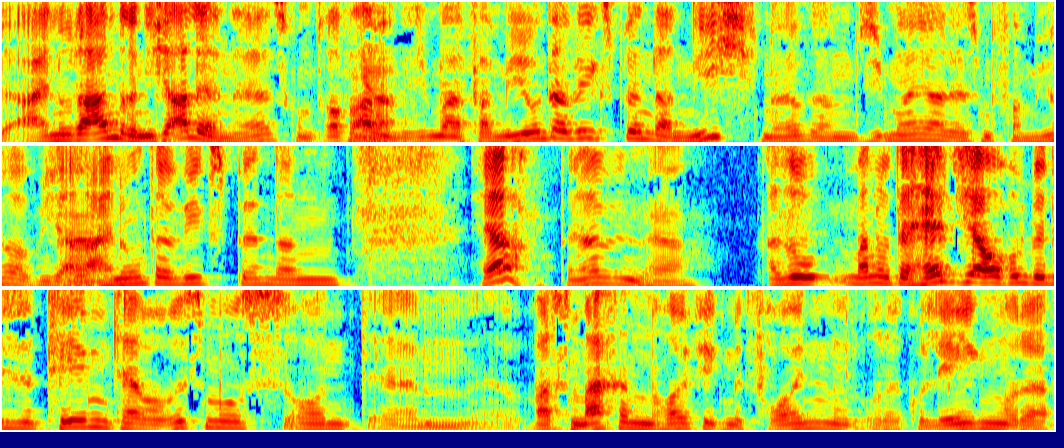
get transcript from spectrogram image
Der eine oder andere, nicht alle, ne? Es kommt drauf an. Ja. Wenn ich mal Familie unterwegs bin, dann nicht, ne? Dann sieht man ja, der ist mit Familie. Aber wenn ich ja. alleine unterwegs bin, dann ja, ja. Also man unterhält sich auch über diese Themen Terrorismus und ähm, was machen häufig mit Freunden oder Kollegen oder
